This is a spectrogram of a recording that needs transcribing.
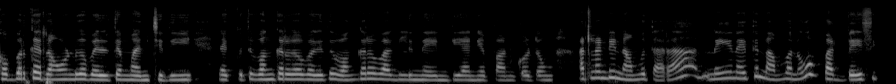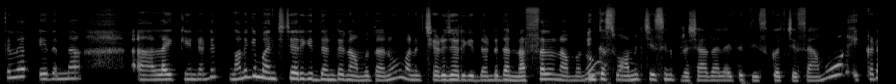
కొబ్బరికాయ రౌండ్‌గా పెగిలితే మంచిది. లేకపోతే వంకరగా పగిలితే వంకర పగిలిందేంటి అని చెప్పి అనుకోవటం. అట్లాంటివి నమ్ముతారా? నేనైతే నమ్మను. బట్ బేసికల్‌గా ఏదన్నా ఆహ్, లైక్ ఏంటంటే మనకి మంచి జరిగిద్దంటే నమ్ముతాను. మనకి చెడు జరిగిద్దంటే దాన్ని అస్సలు నమ్మను. ఇంకా స్వామికి చేసిన ప్రసాదాలయితే తీసుకొచ్చేసాము. ఇక్కడ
